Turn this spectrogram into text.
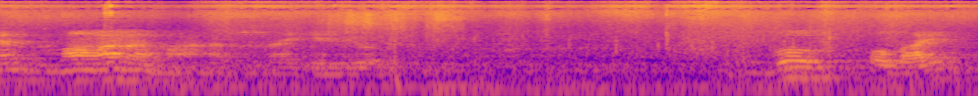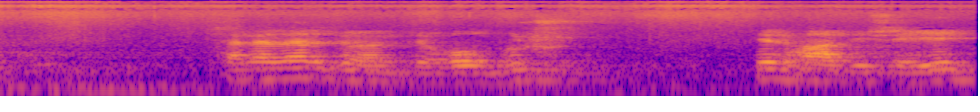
geçen mağara manasına geliyor. Bu olay senelerce önce olmuş bir hadiseyi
